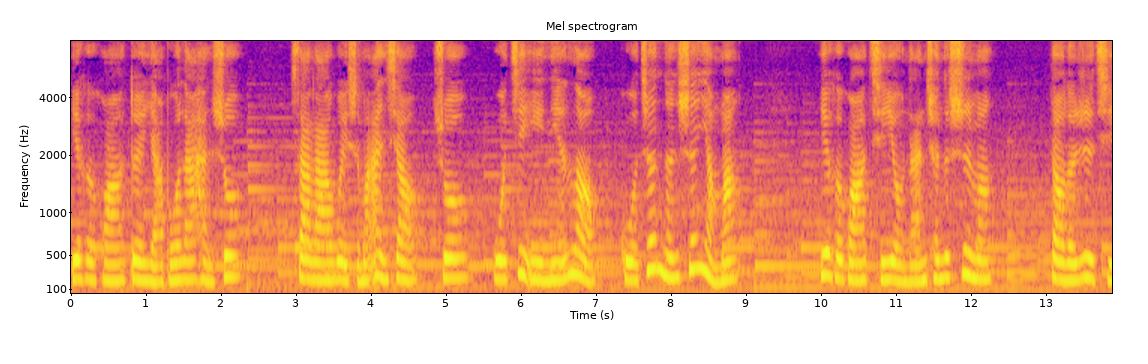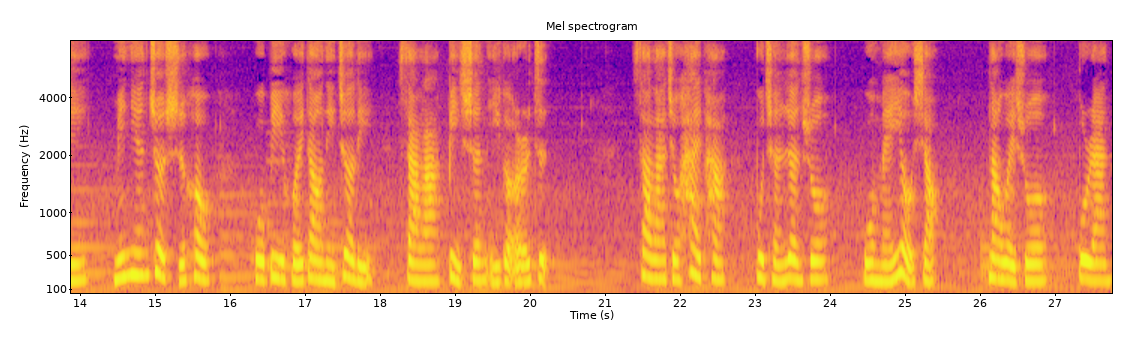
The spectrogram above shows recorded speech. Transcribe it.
耶和华对亚伯拉罕说：“萨拉为什么暗笑？说我既已年老，果真能生养吗？”耶和华岂有难成的事吗？到了日期，明年这时候，我必回到你这里，萨拉必生一个儿子。萨拉就害怕，不承认，说：“我没有笑。”那位说：“不然，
